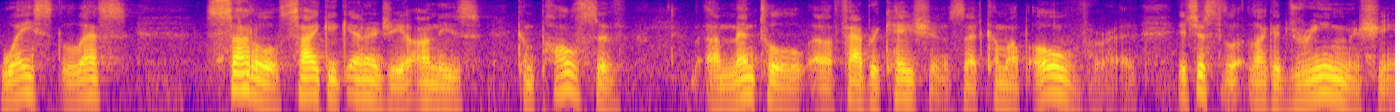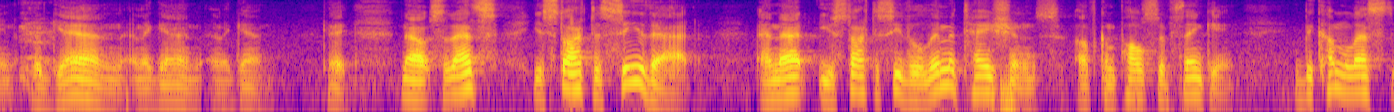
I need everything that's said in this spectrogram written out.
waste less subtle psychic energy on these compulsive uh, mental uh, fabrications that come up over. It. It's just like a dream machine, again and again and again. Okay, now so that's you start to see that, and that you start to see the limitations of compulsive thinking. You become less,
